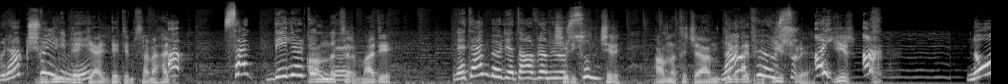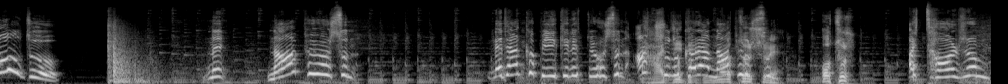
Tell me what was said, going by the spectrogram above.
bırak şu Benimle elimi. gel dedim sana. Hadi. Aa, sen delirdin Anlatırım. mi? Hadi. Neden böyle davranıyorsun? içeri. Anlatacağım. Ne Gir dedim. yapıyorsun? Gir şuraya. Ay, Gir. ah! Ne oldu? Ne ne yapıyorsun? Neden kapıyı kilitliyorsun? Aç Hadi şunu Karan ne Otur yapıyorsun? şuraya. Otur. Ay tanrım.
